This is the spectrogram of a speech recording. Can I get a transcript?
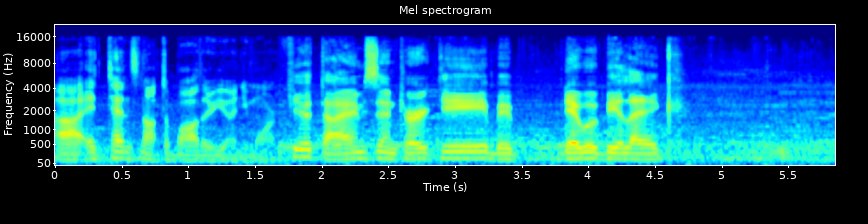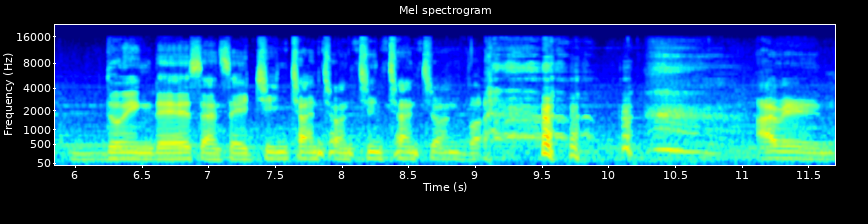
uh, it tends not to bother you anymore. A few times in Turkey, they would be like doing this and say chin chan chon, chin chan chon, but I mean,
